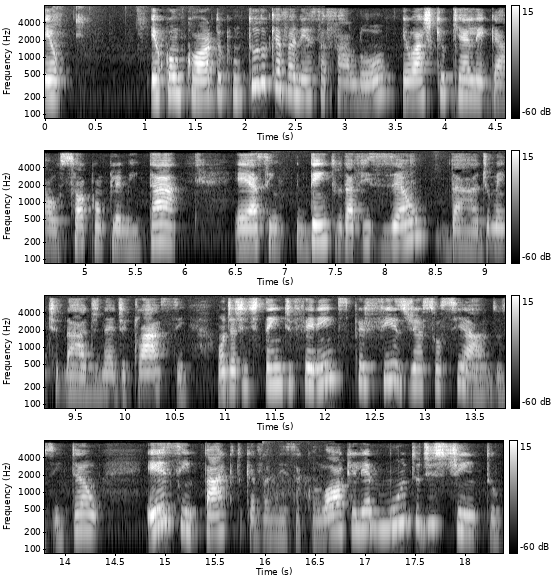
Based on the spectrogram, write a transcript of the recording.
Eu eu concordo com tudo que a Vanessa falou. Eu acho que o que é legal só complementar é assim, dentro da visão da, de uma entidade, né, de classe, onde a gente tem diferentes perfis de associados. Então, esse impacto que a Vanessa coloca, ele é muito distinto,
